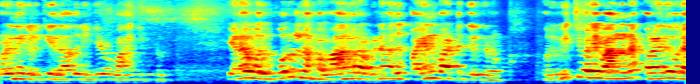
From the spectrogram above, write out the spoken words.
குழந்தைங்களுக்கு ஏதாவது நீங்க வாங்கி கொடுக்கணும் ஏன்னா ஒரு பொருள் நம்ம வாங்குறோம் அப்படின்னா அது பயன்பாட்டுக்கு இருக்கணும். ஒரு வீச்சு வலை வாங்கினா குறைந்தது ஒரு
